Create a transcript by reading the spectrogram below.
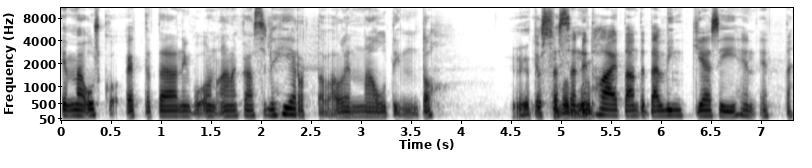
en mä usko, että tämä niinku on ainakaan sille hierottavalle nautinto. Joo, ja Jos tässä varmaan nyt haetaan tätä vinkkiä siihen, että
